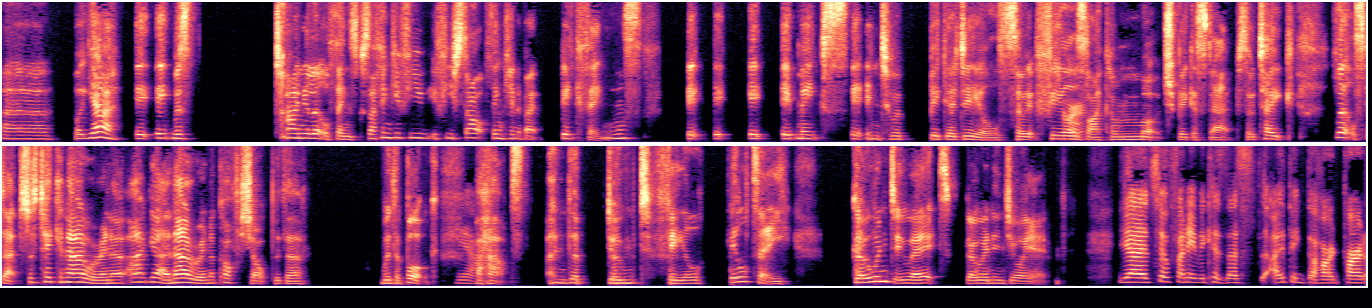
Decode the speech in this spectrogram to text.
Uh, but yeah, it, it was tiny little things because I think if you if you start thinking about big things, it it it it makes it into a bigger deal. So it feels Sure. like a much bigger step. So take little steps. Just take an hour in a uh, yeah an hour in a coffee shop with a with a book Yeah. perhaps, and the, don't feel guilty. Go and do it. Go and enjoy it. Yeah, it's so funny because that's I think the hard part.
